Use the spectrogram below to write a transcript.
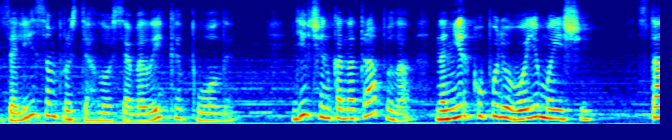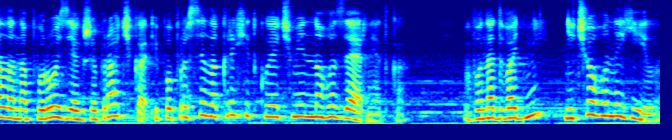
За лісом простяглося велике поле. Дівчинка натрапила на нірку польової миші, стала на порозі, як жебрачка, і попросила крихітку ячмінного зернятка. Вона два дні нічого не їла.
